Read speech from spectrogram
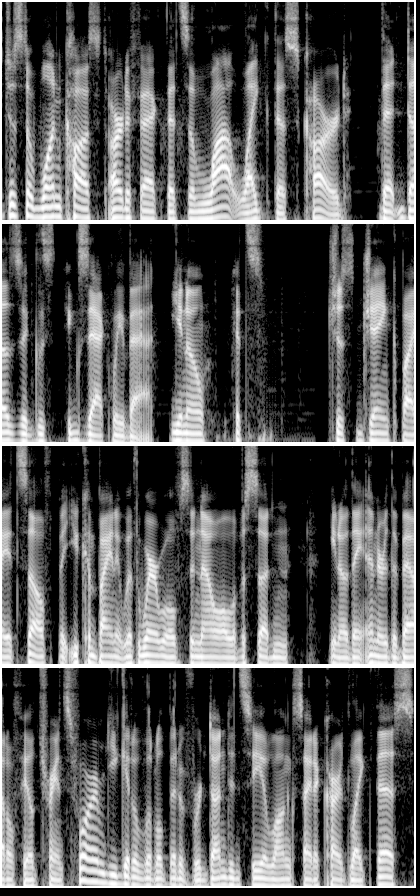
just a one cost artifact that's a lot like this card that does ex- exactly that. You know, it's just jank by itself, but you combine it with werewolves, and now all of a sudden you know they enter the battlefield transformed you get a little bit of redundancy alongside a card like this.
